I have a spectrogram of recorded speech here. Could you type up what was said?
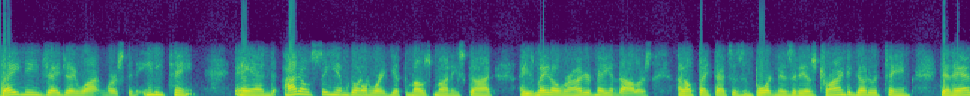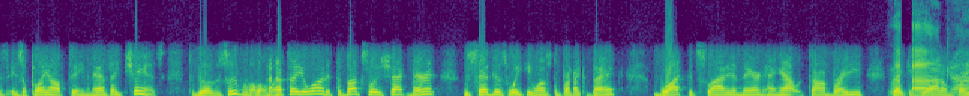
They need J.J. Watt worse than any team. And I don't see him going where he can get the most money, Scott. He's made over a $100 million. I don't think that's as important as it is trying to go to a team that has is a playoff team and has a chance to go to the Super Bowl. And I'll tell you what, if the Bucks lose Shaq Barrett, who said this week he wants to break the bank, Watt could slide in there and hang out with Tom Brady. They could go Oh, out on oh, God.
